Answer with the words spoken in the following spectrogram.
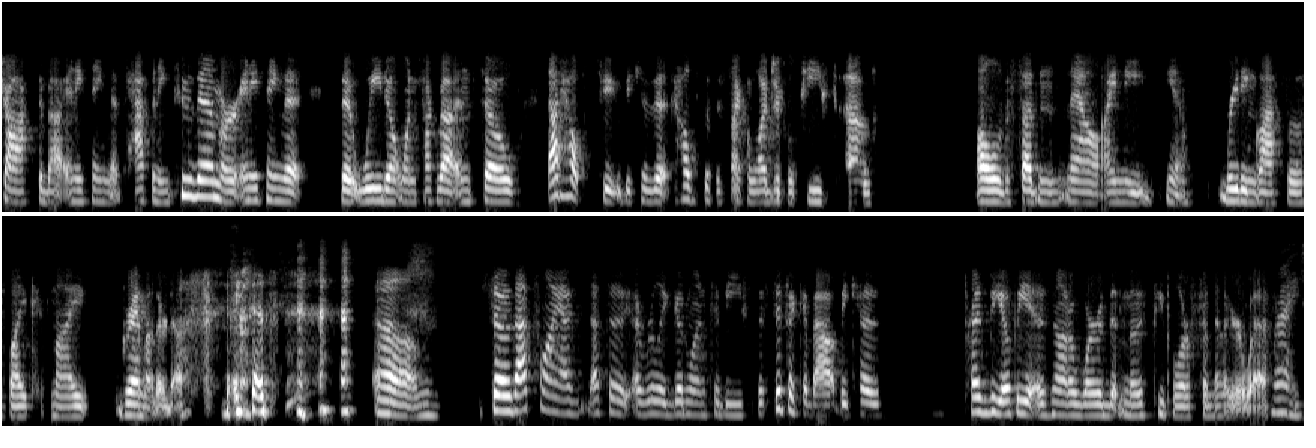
shocked about anything that's happening to them or anything that that we don't want to talk about. And so that helps too because it helps with the psychological piece of all of a sudden now I need, you know, reading glasses like my grandmother does. and, um, so that's why I, that's a, a really good one to be specific about because presbyopia is not a word that most people are familiar with. Right.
